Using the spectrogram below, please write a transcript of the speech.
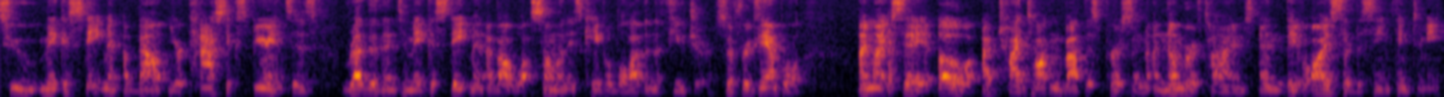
to make a statement about your past experiences rather than to make a statement about what someone is capable of in the future. So, for example, I might say, Oh, I've tried talking about this person a number of times and they've always said the same thing to me.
